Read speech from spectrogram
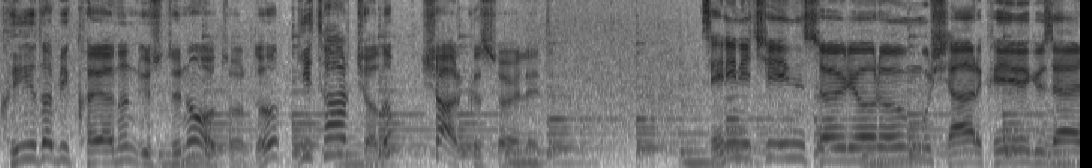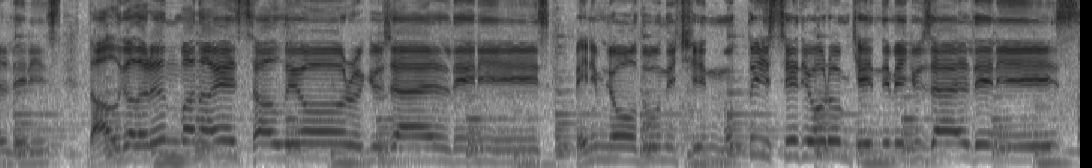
kıyıda bir kayanın üstüne oturdu, gitar çalıp şarkı söyledi. Senin için söylüyorum bu şarkıyı güzel deniz Dalgaların bana el sallıyor güzel deniz Benimle olduğun için mutlu hissediyorum kendimi güzel deniz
